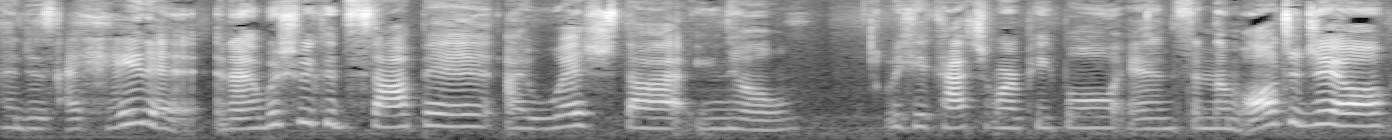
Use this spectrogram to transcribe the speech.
I just I hate it and I wish we could stop it. I wish that, you know, we could catch more people and send them all to jail.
